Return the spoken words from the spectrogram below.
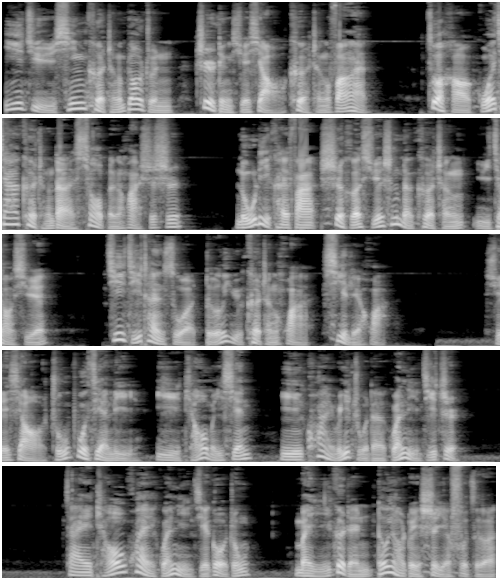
依据新课程标准制定学校课程方案，做好国家课程的校本化实施，努力开发适合学生的课程与教学。积极探索德育课程化、系列化，学校逐步建立以调为先、以快为主的管理机制。在条块管理结构中，每一个人都要对事业负责，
